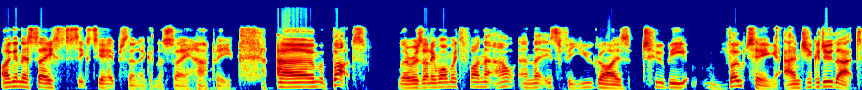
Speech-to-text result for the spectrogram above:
I'm going to say 68% are going to say happy. Um, but there is only one way to find that out, and that is for you guys to be voting. And you could do that.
